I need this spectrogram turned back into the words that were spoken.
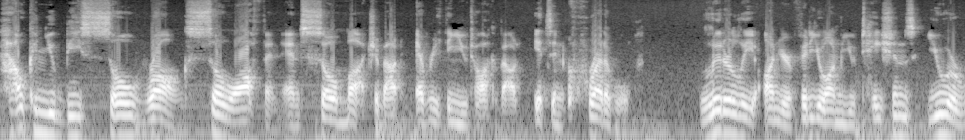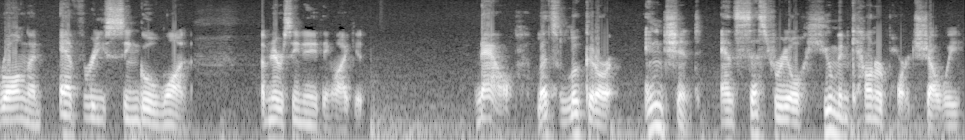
how can you be so wrong so often and so much about everything you talk about? It's incredible. Literally, on your video on mutations, you were wrong on every single one. I've never seen anything like it. Now, let's look at our ancient ancestral human counterparts, shall we?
